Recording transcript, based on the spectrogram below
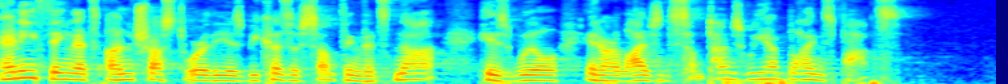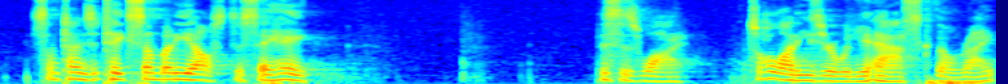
Anything that's untrustworthy is because of something that's not His will in our lives. And sometimes we have blind spots. Sometimes it takes somebody else to say, hey, this is why. It's a whole lot easier when you ask, though, right?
